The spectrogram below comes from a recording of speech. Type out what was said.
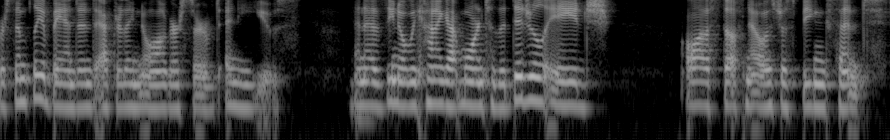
were simply abandoned after they no longer served any use. And as you know, we kind of got more into the digital age. A lot of stuff now is just being sent,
